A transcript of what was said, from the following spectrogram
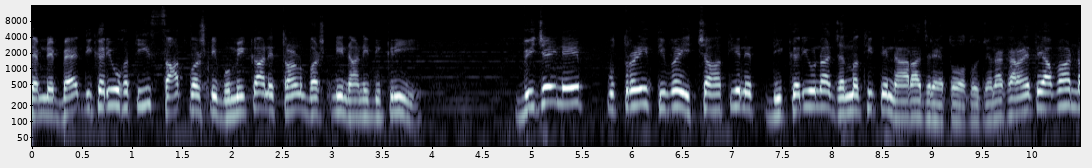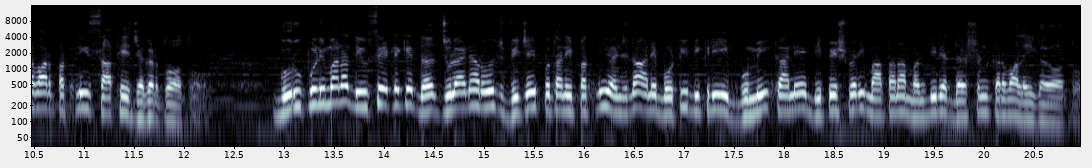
તેમને બે દીકરીઓ હતી, સાત વર્ષની ભૂમિકા અને ત્રણ વર્ષની નાની દીકરી. વિજયને પુત્રની તીવ્ર ઈચ્છા હતી અને દીકરીઓના જન્મથી તે નારાજ રહેતો હતો, જેના કારણે તે અવારનવાર પત્ની સાથે ઝઘડતો હતો. ગુરુ પૂર્ણિમાના દિવસે એટલે કે દસ જુલાઈના રોજ વિજય પોતાની પત્ની અંજના અને મોટી દીકરી ભૂમિકાને દીપેશ્વરી માતાના મંદિરે દર્શન કરવા લઈ ગયો હતો.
